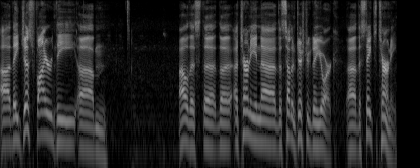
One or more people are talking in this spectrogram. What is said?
Uh, they just fired the um, oh this the the attorney in uh, the Southern District of New York, uh, the state's attorney.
